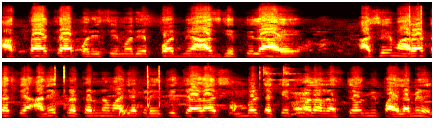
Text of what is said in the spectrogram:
आत्ताच्या परिस्थितीमध्ये पद मी आज घेतलेलं आहे. असे महाराष्ट्रातले अनेक प्रकरणं माझ्याकडे येतील त्यावेळेला शंभर टक्के तुम्हाला रस्त्यावर मी पाहायला मिळेल.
